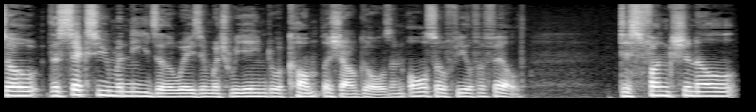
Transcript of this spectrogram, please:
So, the six human needs are the ways in which we aim to accomplish our goals and also feel fulfilled. Dysfunctional,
